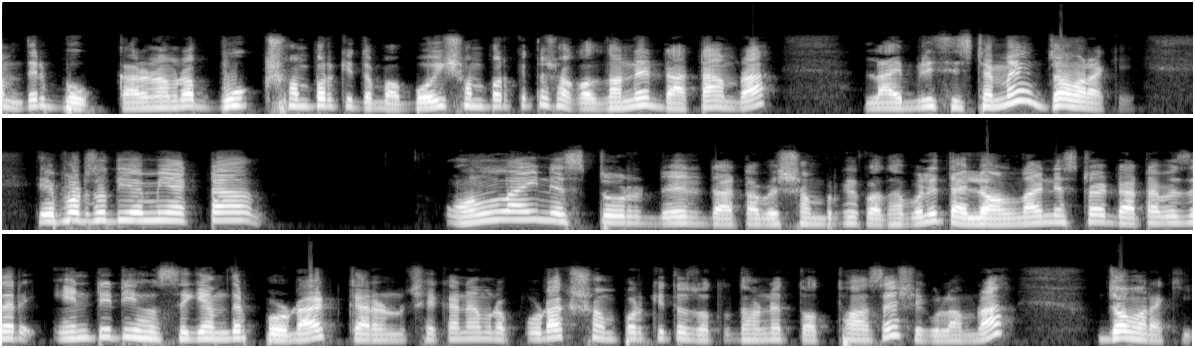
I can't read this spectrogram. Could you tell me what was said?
আমাদের বুক কারণ আমরা বুক সম্পর্কিত বা বই সম্পর্কিত সকল ধরনের ডাটা আমরা লাইব্রেরি সিস্টেমে জমা রাখি। এরপর যদি আমি একটা অনলাইন স্টোরের ডাটাবেস সম্পর্কে কথা বলি তাহলে অনলাইন স্টোর ডাটাবেসের এন্টিটি হচ্ছে কি আমাদের প্রোডাক্ট কারণ সেখানে আমরা প্রোডাক্ট সম্পর্কিত যত ধরনের তথ্য আছে সেগুলো আমরা জমা রাখি।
